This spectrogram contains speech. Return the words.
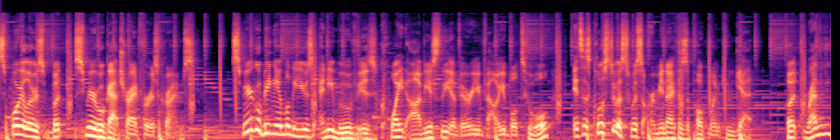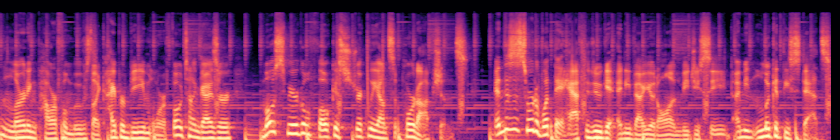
Spoilers, but Smeargle got tried for his crimes. Smeargle being able to use any move is quite obviously a very valuable tool. It's as close to a Swiss army knife as a Pokemon can get. But rather than learning powerful moves like Hyper Beam or Photon Geyser, most Smeargle focus strictly on support options. And this is sort of what they have to do to get any value at all in VGC. I mean, look at these stats.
